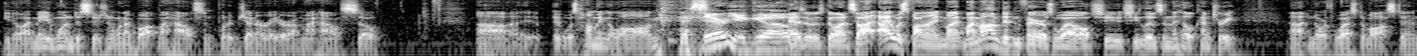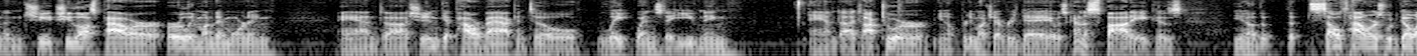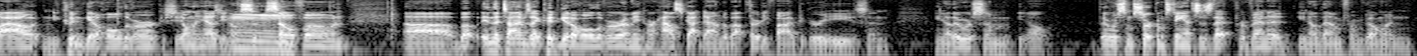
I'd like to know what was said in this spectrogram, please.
you know, I made one decision when I bought my house and put a generator on my house, so uh, it, it was humming along as, There you go. as it was going. So I, I was fine. My my mom didn't fare as well. She she lives in the hill country, uh, northwest of Austin, and she she lost power early Monday morning, and uh, she didn't get power back until late Wednesday evening. And I talked to her, you know, pretty much every day. It was kind of spotty because. You know the, the cell towers would go out, and you couldn't get a hold of her because she only has you know s- cell phone. Uh, but in the times I could get a hold of her, I mean, her house got down to about 35 degrees, and you know there were some, you know, there were some circumstances that prevented you know them from going,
